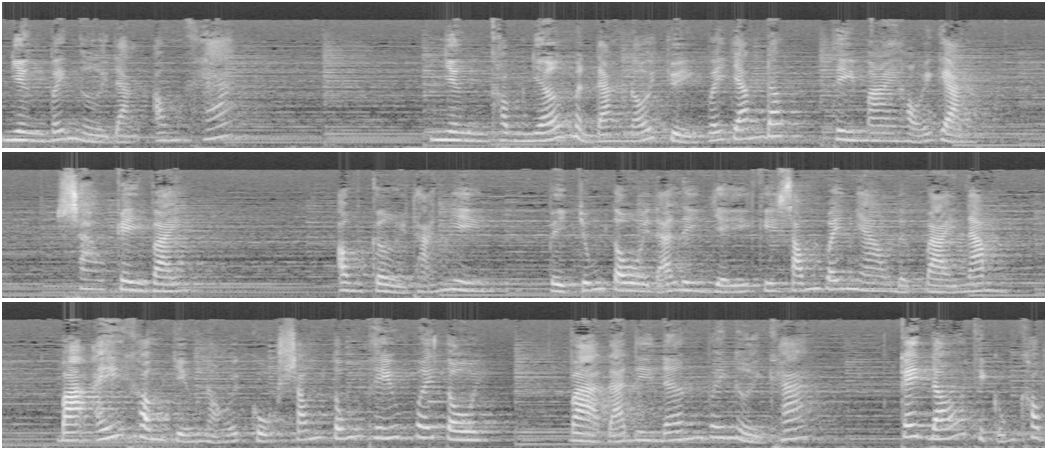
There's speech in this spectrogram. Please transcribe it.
Nhưng với người đàn ông khác. Nhưng không nhớ mình đang nói chuyện với giám đốc Thì Mai hỏi gặng Sao kỳ vậy? Ông cười thản nhiên, Vì chúng tôi đã ly dị khi sống với nhau được vài năm. Bà ấy không chịu nổi cuộc sống túng thiếu với tôi Và đã đi đến với người khác. Cái đó thì cũng không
